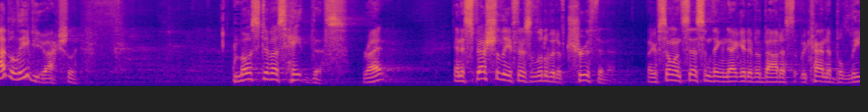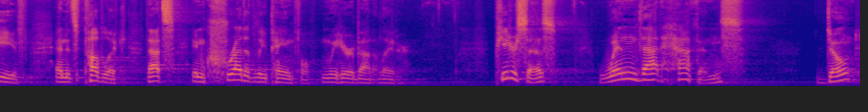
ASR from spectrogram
I believe you, actually. Most of us hate this, right? And especially if there's a little bit of truth in it. Like if someone says something negative about us that we kind of believe and it's public, that's incredibly painful when we hear about it later. Peter says, when that happens, don't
